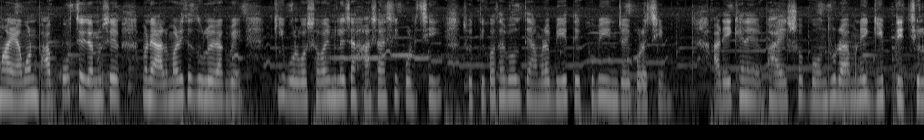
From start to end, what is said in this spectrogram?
মা এমন ভাব করছে যেন সে মানে আলমারিতে তুলে রাখবে। কি বলব, সবাই মিলে যা হাসাহাসি করছি, সত্যি কথা বলতে আমরা বিয়েতে খুবই এনজয় করেছি। আর এখানে ভাইয়ের সব বন্ধুরা মানে গিফট দিচ্ছিল।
